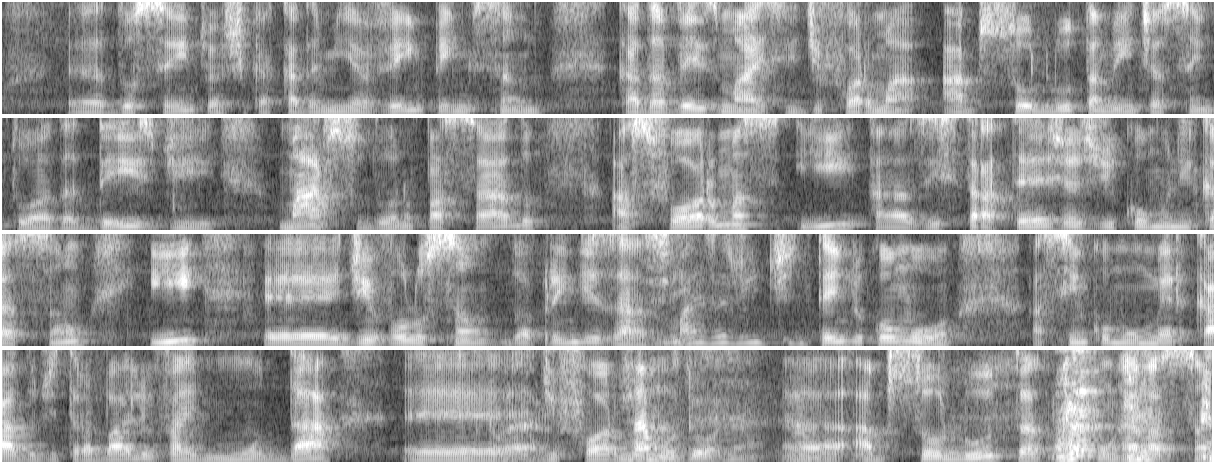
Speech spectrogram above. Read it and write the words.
docente. Eu acho que a academia vem pensando cada vez mais e de forma absolutamente acentuada desde março do ano passado as formas e as estratégias de comunicação e eh, de evolução do aprendizado. Sim. Mas a gente entende como, assim como o mercado de trabalho vai mudar é, claro. de forma mudou, né? uh, absoluta com relação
